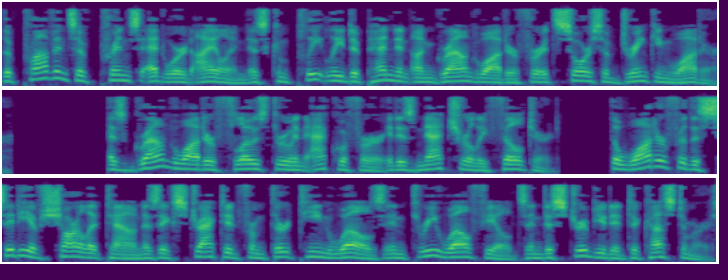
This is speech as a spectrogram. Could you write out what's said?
The province of Prince Edward Island is completely dependent on groundwater for its source of drinking water. As groundwater flows through an aquifer it is naturally filtered. The water for the city of Charlottetown is extracted from 13 wells in three wellfields and distributed to customers.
